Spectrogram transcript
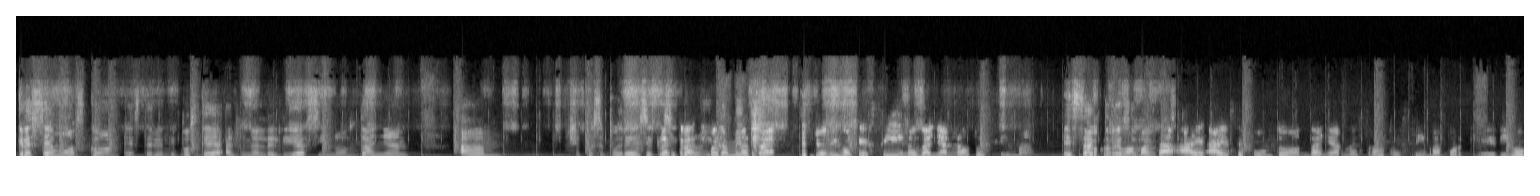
crecemos con estereotipos que al final del día sí nos dañan, pues se podría decir que pues, psicológicamente. yo digo que sí, nos dañan la autoestima. Exacto. Yo creo que va más a, ese punto dañar nuestra autoestima porque digo,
